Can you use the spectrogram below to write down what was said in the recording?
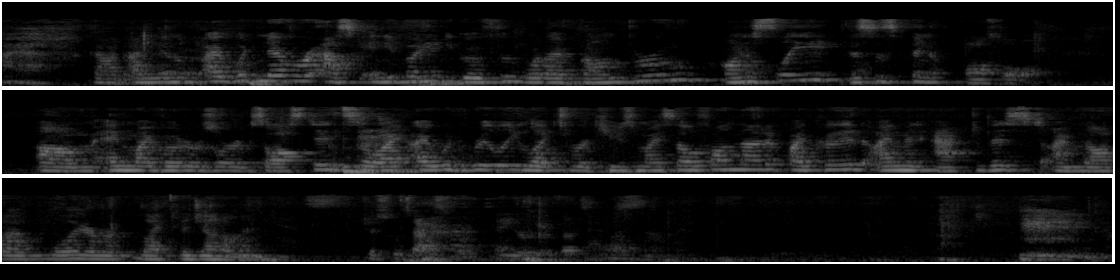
I'm gonna, God, I'm gonna, I would never ask anybody to go through what I've gone through, honestly. This has been awful. Um, and my voters are exhausted, so I, I would really like to recuse myself on that if I could. I'm an activist, I'm not a lawyer like the gentleman. Just was asking. Thank you.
